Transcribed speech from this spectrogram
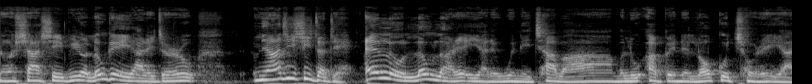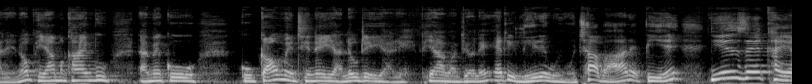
နော်ရှာရှည်ပြီးတော့လှုပ်တဲ့အရာတွေကျွန်တော်တို့အများကြီးရှိတတ်တယ်အဲ့လိုလှုပ်လာတဲ့အရာတွေဝင်နေချပါမလို့အပ်ပဲနဲ့လောကုတ်ချော်တဲ့အရာတွေเนาะဖះမခိုင်းဘူးဒါပေမဲ့ကိုကိုကောင်းမယ်ထင်တဲ့အရာလှုပ်တဲ့အရာတွေဖះပါပြောလဲအဲ့ဒီလေးတဲ့ဝင်ကိုချပါတဲ့ပြီးရင်ညင်းဆဲခံရ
